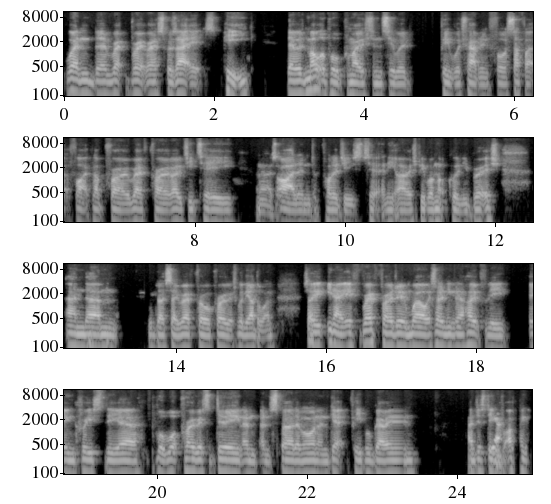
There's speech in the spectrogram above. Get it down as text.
when the Re- Brit Rest was at its peak, there was multiple promotions who were people were traveling for stuff like Fight Club Pro, Rev Pro, OTT. I know it's Ireland. Apologies to any Irish people. I'm not calling you British. And um, did I say Rev Pro or Progress with the other one? So you know, if Rev Pro are doing well, it's only going to hopefully increase the uh, well, what Progress are doing and, and spur them on and get people going. And just Yeah. I think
